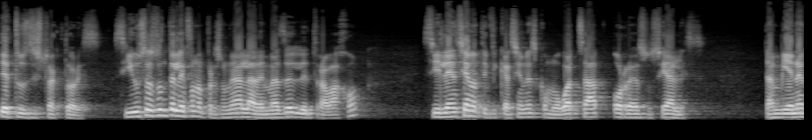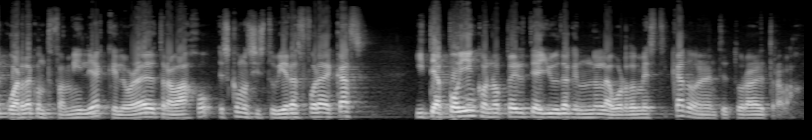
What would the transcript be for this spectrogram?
de tus distractores. Si usas un teléfono personal además del de trabajo, silencia notificaciones como WhatsApp o redes sociales. También acuerda con tu familia que el horario de trabajo es como si estuvieras fuera de casa y te apoyen con no pedirte ayuda en una labor doméstica durante tu horario de trabajo.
